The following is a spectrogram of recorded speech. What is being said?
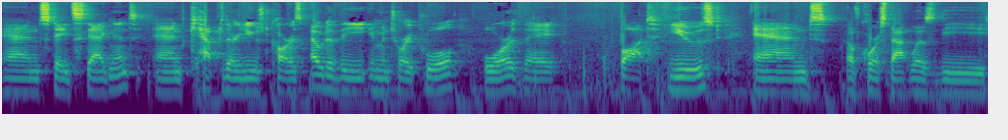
and stayed stagnant and kept their used cars out of the inventory pool, or they bought used and of course, that was the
